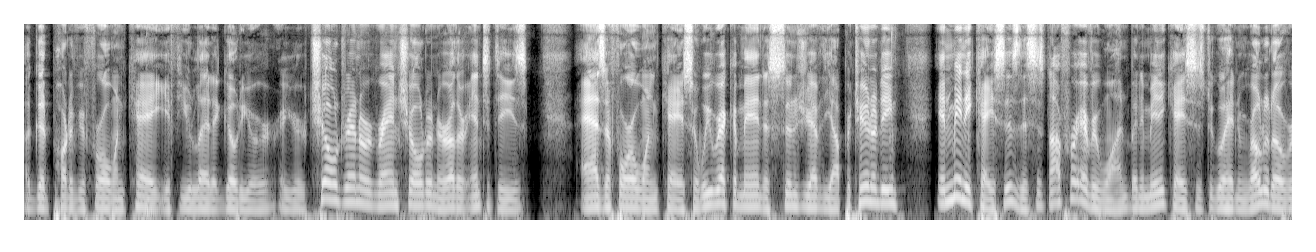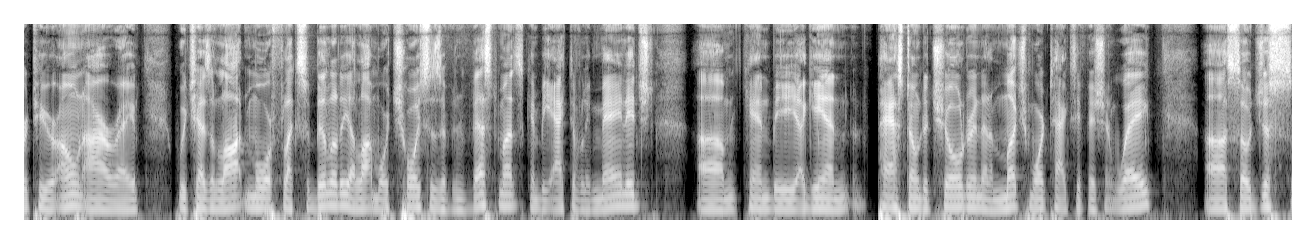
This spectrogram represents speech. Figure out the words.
a good part of your 401k if you let it go to your, your children or grandchildren or other entities as a 401k. So we recommend as soon as you have the opportunity, in many cases, this is not for everyone, but in many cases, to go ahead and roll it over to your own IRA, which has a lot more flexibility, a lot more choices of investments, can be actively managed um, can be, again, passed on to children in a much more tax efficient way. Uh, so, just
